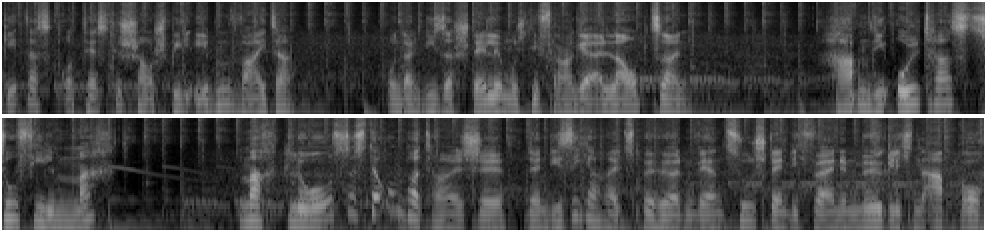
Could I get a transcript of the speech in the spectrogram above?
geht das groteske Schauspiel eben weiter. Und an dieser Stelle muss die Frage erlaubt sein. Haben die Ultras zu viel Macht? Machtlos ist der Unparteiische, denn die Sicherheitsbehörden wären zuständig für einen möglichen Abbruch.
